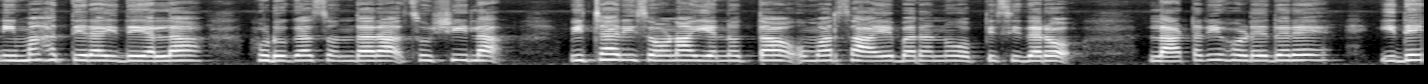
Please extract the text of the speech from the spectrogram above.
ನಿಮ್ಮ ಹತ್ತಿರ ಇದೆಯಲ್ಲ, ಹುಡುಗ ಸುಂದರ, ಸುಶೀಲ, ವಿಚಾರಿಸೋಣ ಎನ್ನುತ್ತಾ ಉಮರ್ ಸಾಹೇಬರನ್ನು ಒಪ್ಪಿಸಿದರು. ಲಾಟರಿ ಹೊಡೆದರೆ ಇದೇ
